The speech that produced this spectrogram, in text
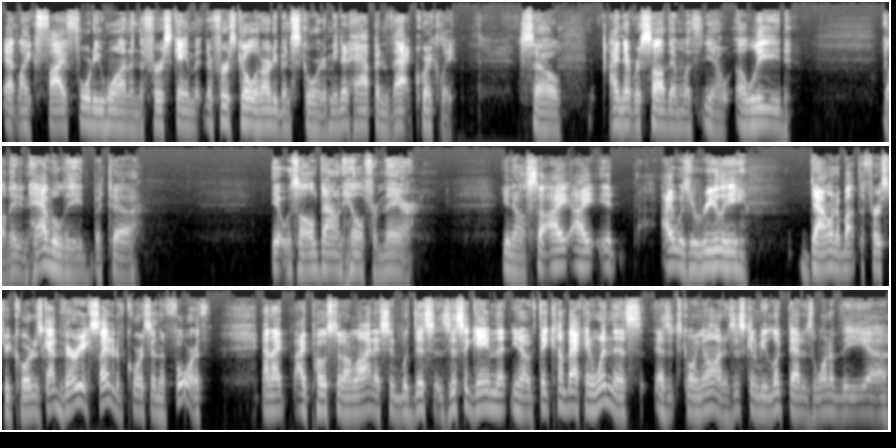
at like 5:41, and the first game, the first goal had already been scored. I mean, it happened that quickly. So I never saw them with you know a lead. Well, they didn't have a lead, but uh, it was all downhill from there you know, so I, I, it, I was really down about the first three quarters. Got very excited, of course, in the fourth, and I, I posted online. I said, "Well, this is this a game that you know if they come back and win this as it's going on, is this going to be looked at as one of the uh,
